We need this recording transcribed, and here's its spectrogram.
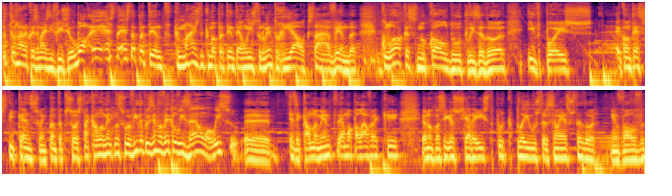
para tornar a coisa mais difícil. Bom, esta, esta patente, que mais do que uma patente é um instrumento real que está à venda, coloca-se no colo do utilizador e depois acontece esticanço enquanto a pessoa está calmamente na sua vida, por exemplo, a ver televisão ou isso. Eh, quer dizer, calmamente é uma palavra que eu não consigo associar a isto porque pela ilustração é assustador. Envolve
